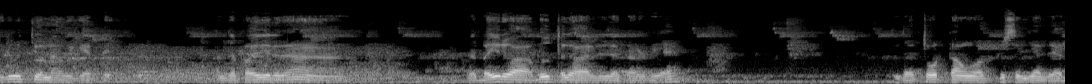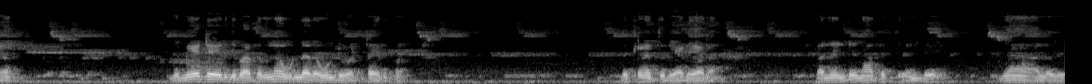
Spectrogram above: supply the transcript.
இருபத்தி ஒன்றாவது கேட்டு. அந்த பகுதியில் தான் இந்த பைரவா அபூத்தலகார் இல்லத்தாருடைய இந்த தோட்டம் வக்கு செஞ்ச அந்த இடம். இந்த மேட்டை எடுத்து பார்த்தோம்னா உள்ளே ரவுண்டு வட்டம் இருக்கும். இந்த கிணத்துடைய அடையாளம். பன்னெண்டு நாற்பத்தி ரெண்டு இதுதான் அளவு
